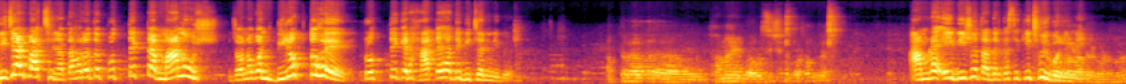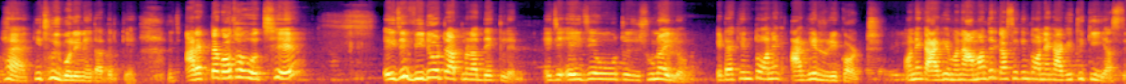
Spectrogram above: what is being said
বিচার পাচ্ছি না তাহলে তো প্রত্যেকটা মানুষ জনগণ বিরক্ত হয়ে প্রত্যেকের হাতে হাতে বিচার নিবে। আমরা এই বিষয়ে তাদের কাছে কিছুই বলি নাই হ্যাঁ কিছুই বলি নাই তাদেরকে। আরেকটা কথা হচ্ছে এই যে ভিডিওটা আপনারা দেখলেন, এই যে এই যে ও শুনাইলো, এটা কিন্তু অনেক আগের রেকর্ড অনেক আগে মানে আমাদের কাছে কিন্তু অনেক আগে থেকেই আছে।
